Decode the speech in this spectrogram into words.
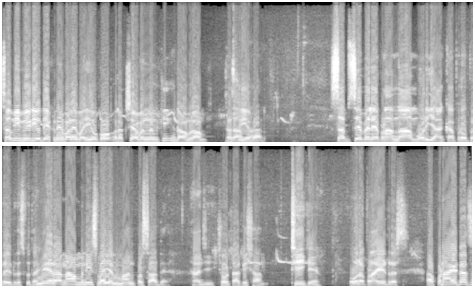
सभी वीडियो देखने वाले भाइयों को रक्षाबंधन की राम राम सत श्री राम राम। अकाल। सबसे पहले अपना नाम और यहाँ का प्रॉपर एड्रेस बताएँ मेरा नाम मनीष भाई हनुमान प्रसाद है। हाँ जी। छोटा किसान। ठीक है। और अपना एड्रेस अपना एड्रेस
